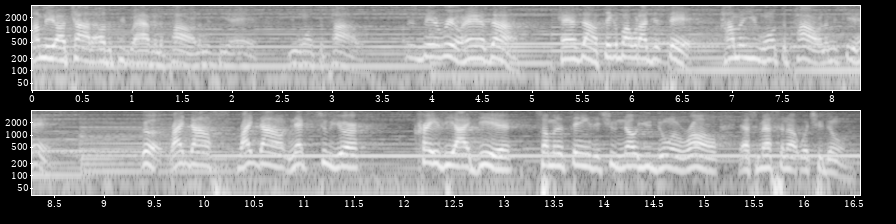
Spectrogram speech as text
How many y'all tired of other people having the power? Let me see your hand. You want the power. I'm just being real. Hands down. Hands down. Think about what I just said. How many of you want the power? Let me see your hands. Good. Write down, write down next to your crazy idea, some of the things that you know you're doing wrong that's messing up what you're doing.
